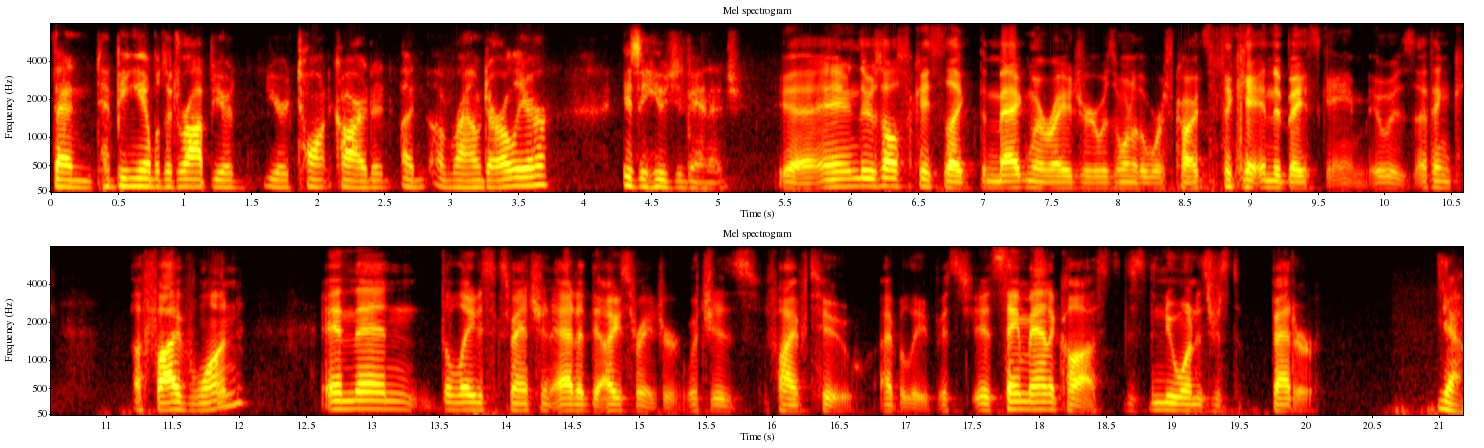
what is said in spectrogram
Then to being able to drop your your taunt card a, a, round earlier is a huge advantage. Yeah, and there's also cases like the Magma Rager was one of the worst cards in the in the base game. It was I think a five one, and then the latest expansion added the Ice Rager, which is five two, I believe. It's it's same mana cost. This the new one is just better. Yeah.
